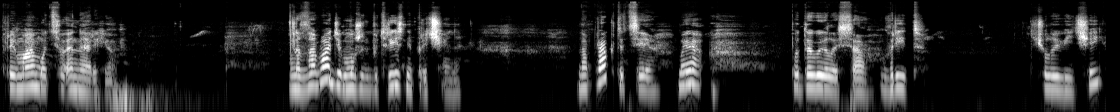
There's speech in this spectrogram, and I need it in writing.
Приймаємо цю енергію. На заваді можуть бути різні причини. На практиці ми подивилися в рід чоловічий.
